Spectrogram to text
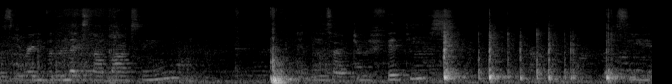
let's get ready for the next unboxing. And these are 350s. Let's see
